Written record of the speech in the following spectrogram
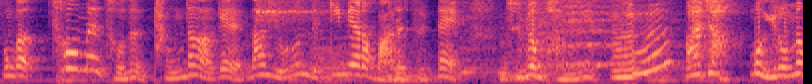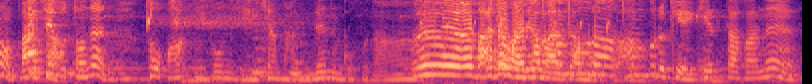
뭔가 처음에 저는 당당하게 난 이런 느낌이야라고 말했을 때 주변 반응이 응? 맞아 뭐 이러면 맞아. 그때부터는 더 아 이거는 얘기하면 안 되는 거구나. 에 맞아 어, 맞아 내가 맞아 함부로 맞아 함부로 이렇게 얘기했다가는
